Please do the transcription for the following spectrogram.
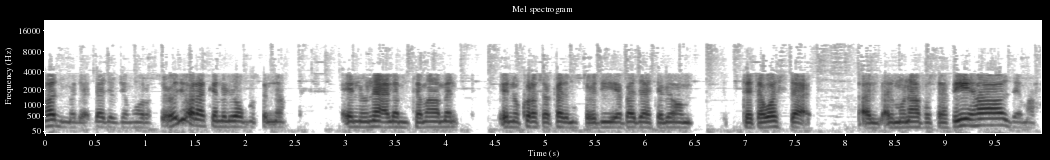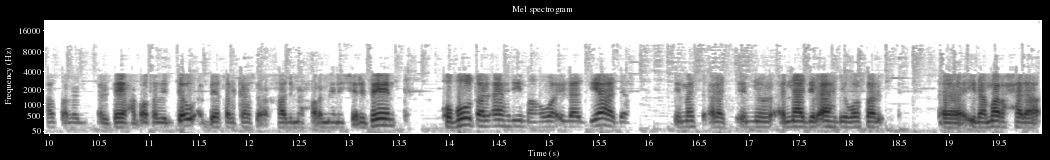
صدمة لدى الجمهور السعودي ولكن اليوم وصلنا إنه نعلم تماما إنه كرة القدم السعودية بدأت اليوم تتوسع المنافسة فيها زي ما حصل الفيحاء بطل الدو بطل كأس خادم الحرمين الشريفين. هبوط الأهلي ما هو إلا زيادة في مسألة إنه النادي الأهلي وصل آه إلى مرحلة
